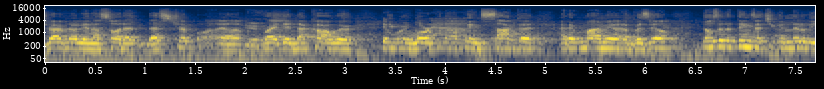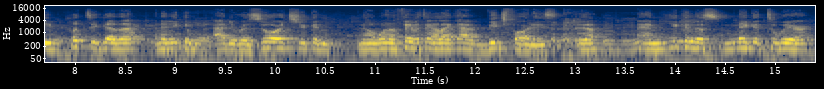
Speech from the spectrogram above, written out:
driving earlier and I saw that that strip uh, yes. right there in Dakar where They're people were working out playing soccer, and it reminded me of Brazil. Those are the things that you can literally put together, and then you can add your resorts. You can, you know, one of the favorite things I like to have beach parties, you know, mm-hmm. and you can just make it to where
